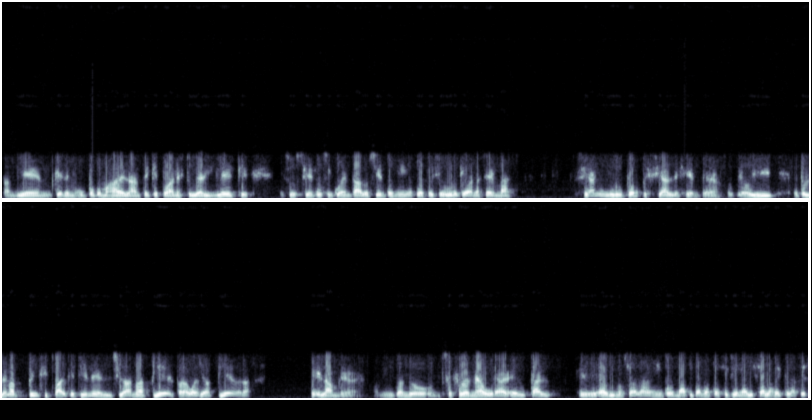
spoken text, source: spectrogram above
También queremos un poco más adelante que puedan estudiar inglés, que esos 150 a 200 niños, pues estoy seguro que van a ser más, sean un grupo especial de gente, ¿verdad? porque hoy el problema principal que tiene el ciudadano a pie, el paraguayo a pie, ¿verdad? El hambre. A mí cuando se fue a inaugurar Educal, que abrimos salas de informática en nuestra seccional y salas de clases,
